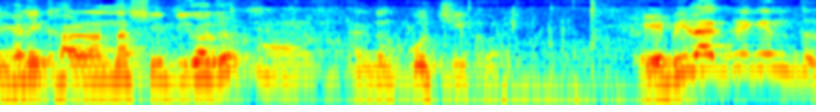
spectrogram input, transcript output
এখানে খা রান্নার স্মৃতি গজ হ্যাঁ। একদম কচি করে। হেভি লাগবে কিন্তু।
